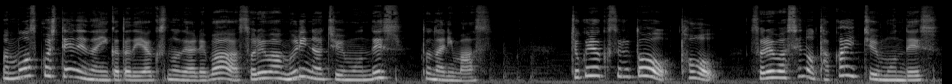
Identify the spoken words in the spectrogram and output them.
まあ、もう少し丁寧な言い方で訳すのであれば、それは無理な注文ですとなります。直訳すると、tall、それは背の高い注文ですと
